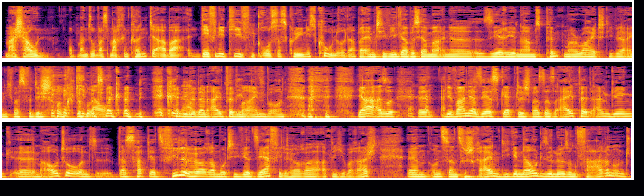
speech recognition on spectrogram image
Mal schauen ob man sowas machen könnte, aber definitiv ein großer Screen ist cool, oder? Bei MTV gab es ja mal eine Serie namens Pimp My Ride, die wäre eigentlich was für dich schon, Claude. genau. Da können, können genau. die dir dein iPad Stimmt. mal einbauen. ja, also äh, wir waren ja sehr skeptisch, was das iPad anging äh, im Auto und das hat jetzt viele Hörer motiviert, sehr viele Hörer, hab nicht überrascht, ähm, uns dann zu schreiben, die genau diese Lösung fahren und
